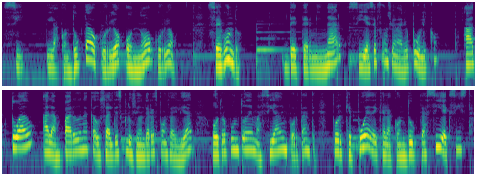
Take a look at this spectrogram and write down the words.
si la conducta ocurrió o no ocurrió. Segundo, determinar si ese funcionario público ha actuado al amparo de una causal de exclusión de responsabilidad. Otro punto demasiado importante, porque puede que la conducta sí exista,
